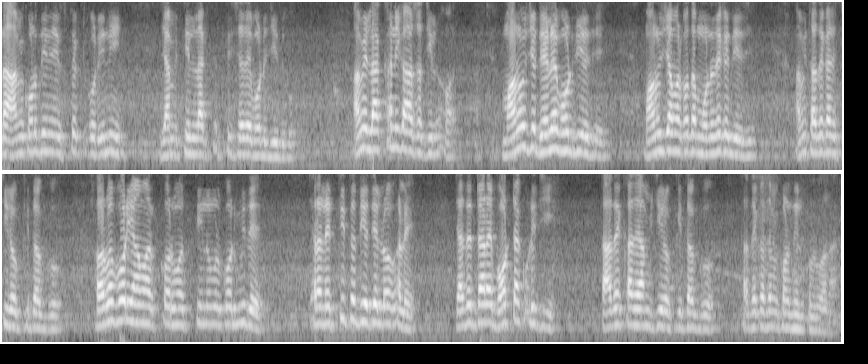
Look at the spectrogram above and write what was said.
না, আমি কোনো দিন এক্সপেক্ট করিনি যে আমি তিন লাখ তেত্রিশ হাজার ভোটে জিতবো। আমি লাখখানিক আশা ছিল আমার। মানুষ যে ঢেলে ভোট দিয়েছে, মানুষ যে আমার কথা মনে রেখে দিয়েছে, আমি তাদের কাছে চিরকৃতজ্ঞ। সর্বোপরি আমার কর্ম, তৃণমূল কর্মীদের যারা নেতৃত্ব দিয়েছে লোকালে যাদের দ্বারাই ভোটটা করেছি, তাদের কাছে আমি চিরকৃতজ্ঞ। তাদের কাছে আমি কোনোদিন ভুলবো না।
